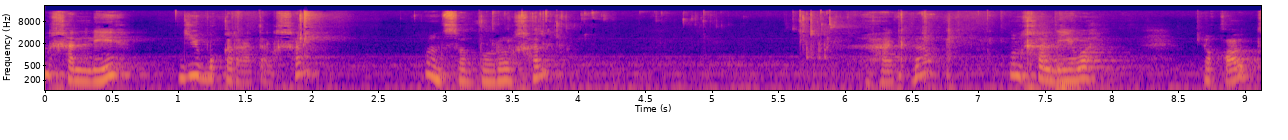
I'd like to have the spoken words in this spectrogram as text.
نخليه. نجيبو قرعه الخل. ونصبوا له الخل. هكذا. ونخليوه يقعد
